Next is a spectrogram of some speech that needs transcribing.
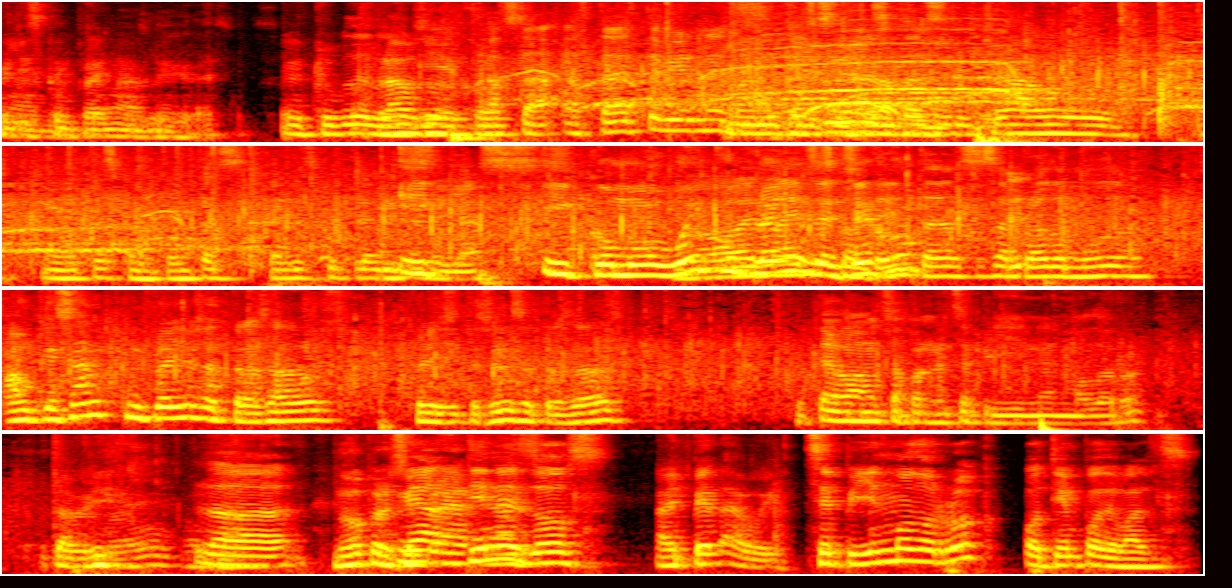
feliz cumpleaños. gracias. El club de los Aplausos. viejos. Hasta, hasta este viernes. Manitas Manitas contentas. Feliz cumpleaños. Y- Ese jazz. Y como buen No, cumpleaños del es aplaudo mudo. aunque sean cumpleaños atrasados, felicitaciones atrasadas, Te vamos a poner cepillín en modo rock. también. La... No, pero siempre Mira, hay- tienes hay, dos. hay peda, güey. ¿Cepillín modo rock o tiempo de vals?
